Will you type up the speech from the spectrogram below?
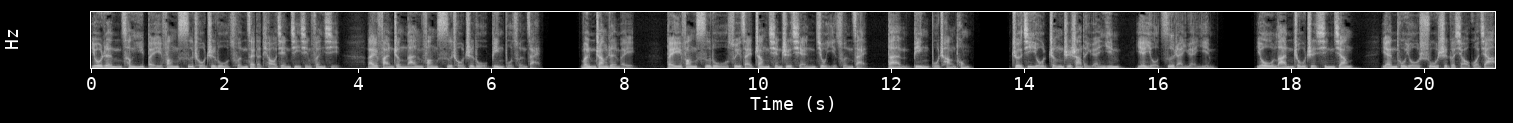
有人曾以北方丝绸之路存在的条件进行分析，来反证南方丝绸之路并不存在。文章认为。北方丝路虽在张骞之前就已存在，但并不畅通。这既有政治上的原因，也有自然原因。由兰州至新疆，沿途有数十个小国家，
